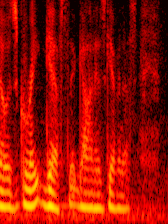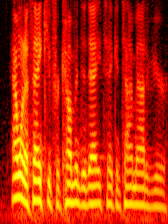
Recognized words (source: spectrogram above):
those great gifts that God has given us. I want to thank you for coming today, taking time out of your,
